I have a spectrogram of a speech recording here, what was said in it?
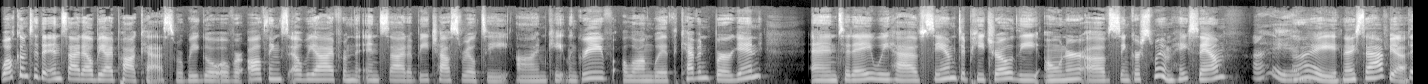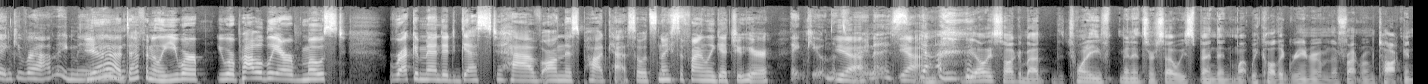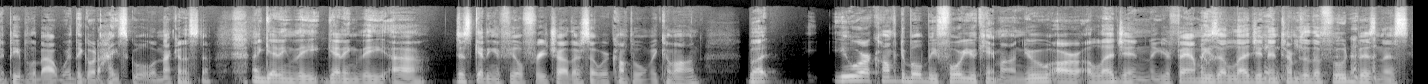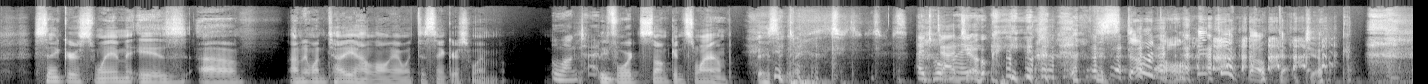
Welcome to the Inside LBI podcast, where we go over all things LBI from the inside of Beach House Realty. I'm Caitlin Grieve, along with Kevin Bergen, and today we have Sam Dipietro, the owner of Sink or Swim. Hey, Sam. Hi. Hi. Nice to have you. Thank you for having me. Yeah, definitely. You were you were probably our most recommended guests to have on this podcast, so it's nice to finally get you here. Thank you. That's Yeah. very nice. Yeah. we always talk about the 20 minutes or so we spend in what we call the green room, the front room, talking to people about where they go to high school and that kind of stuff, and getting the getting the uh, just getting a feel for each other, so we're comfortable when we come on. But you are comfortable before you came on. You are a legend. Your family's a legend in terms of the food business. Sink or Swim is. Uh, I don't want to tell you how long I went to Sink or Swim A long time. before it sunk and swam. Basically, I told Dad my, joke. hysterical. no, that joke.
